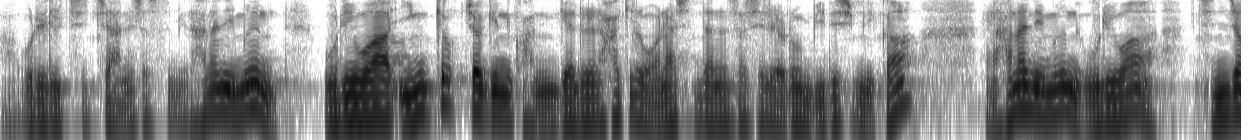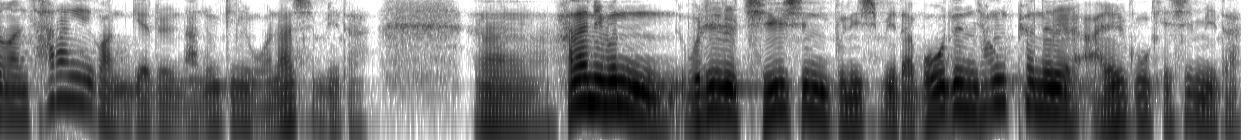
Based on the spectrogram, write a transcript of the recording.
어, 우리를 짓지 않으셨습니다. 하나님은 우리와 인격적인 관계를 하길 원하신다는 사실 여러분 믿으십니까? 예, 하나님은 우리와 진정한 사랑의 관계를 나누길 원하십니다. 어, 하나님은 우리를 지으신 분이십니다. 모든 형편을 알고 계십니다.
